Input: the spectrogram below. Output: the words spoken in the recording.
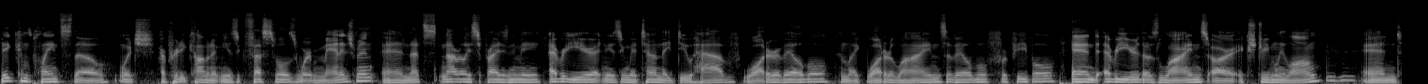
Big complaints, though, which are pretty common at music festivals, were management, and that's not really surprising to me. Every year at Music Midtown, they do have water available and like water lines available for people. And every year, those lines are extremely long. Mm-hmm. And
